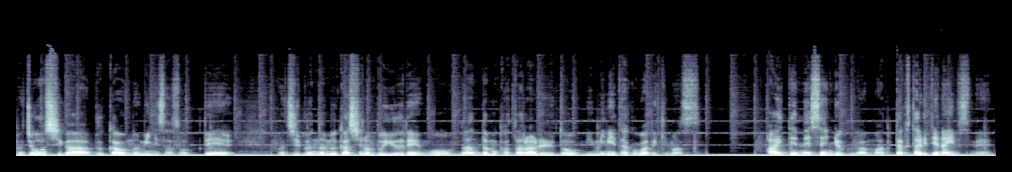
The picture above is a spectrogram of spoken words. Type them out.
まあ、上司が部下を飲みに誘って、自分の昔の武勇伝を何度も語られると耳にタコができます。相手目線力が全く足りてないんですね。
